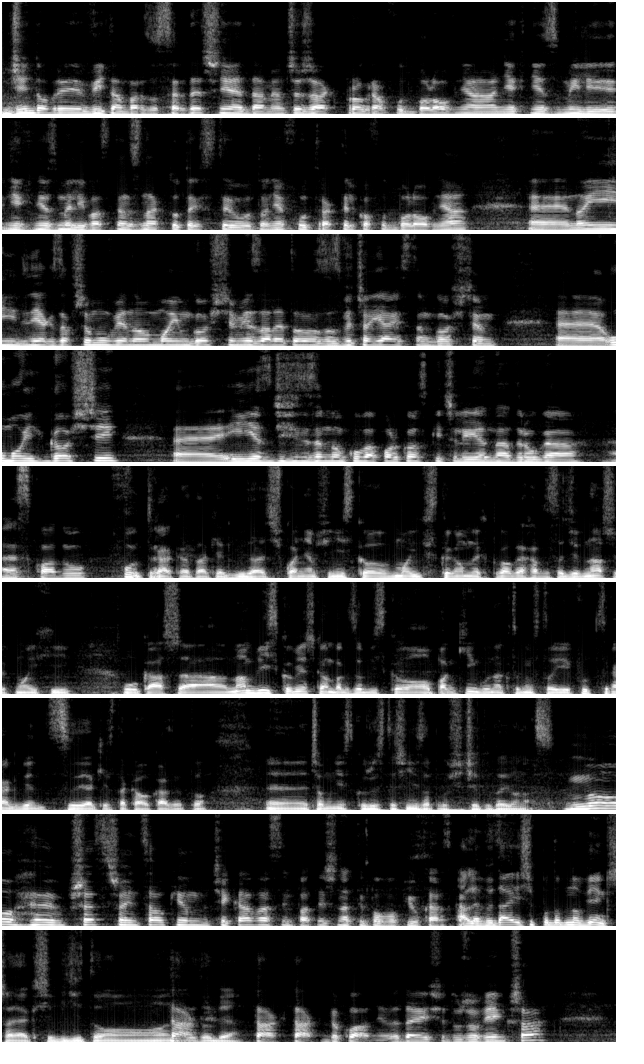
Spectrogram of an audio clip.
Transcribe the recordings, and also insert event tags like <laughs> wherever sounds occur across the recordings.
Dzień dobry, witam bardzo serdecznie. Damian Czyżak, program Futbolownia. Niech nie, zmyli, niech nie zmyli Was ten znak tutaj z tyłu, to nie futrak, tylko futbolownia. E, No i jak zawsze mówię, no moim gościem jest, ale to zazwyczaj ja jestem gościem e, u moich gości. E, I jest dzisiaj ze mną Kuba Polkowski, czyli jedna druga e, składu Futrak. Futraka, tak jak widać, kłaniam się nisko w moich skromnych progach, a w zasadzie w naszych, moich i Łukasza. Mam blisko, mieszkam bardzo blisko parkingu, na którym stoi Futrak, więc jak jest taka okazja, to e, czemu nie skorzystać i nie zaprosicie tutaj do nas. No, przestrzeń całkiem ciekawa, sympatyczna, typowo piłkarska. Ale wydaje się podobno większa, jak się widzi to Tak. na YouTubie. Tak, tak, dokładnie. Wydaje się dużo większa.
